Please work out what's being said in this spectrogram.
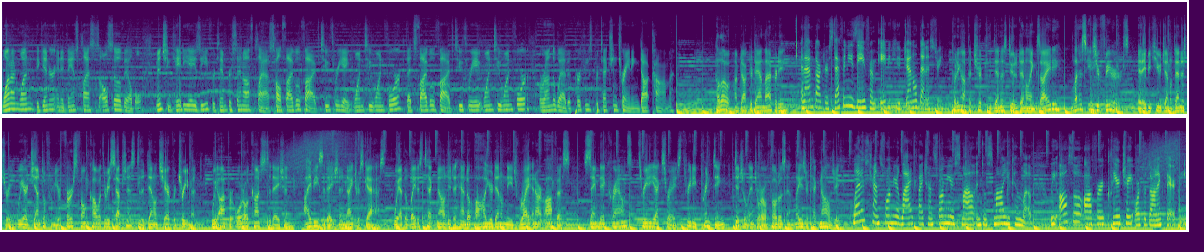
One on one, beginner, and advanced classes also available. Mention KDAZ for 10% off class. Call 505 238 1214. That's 505 238 1214 or on the web at perkinsprotectiontraining.com. Hello, I'm Dr. Dan Lafferty. And I'm Dr. Stephanie Z from ABQ Gentle Dentistry. Putting off a trip to the dentist due to dental anxiety? Let us ease your fears. At ABQ Gentle Dentistry, we are gentle from your first phone call with the receptionist to the dental chair for treatment. We offer oral conscious sedation, IV sedation, and nitrous gas. We have the latest technology to handle all your dental needs right in our office. Same day crowns, 3D x rays, 3D printing, digital intraoral photos, and laser technology. Let us transform your life by transforming your smile into a smile you can love. We also offer clear tray orthodontic therapy.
